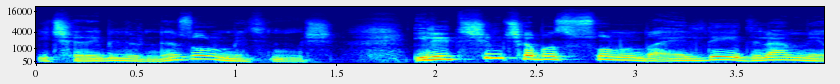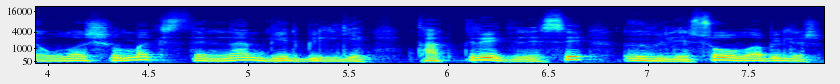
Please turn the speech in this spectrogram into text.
içerebilir. Ne zor metinmiş. İletişim çabası sonunda elde edilen veya ulaşılmak istenilen bir bilgi takdir edilesi, övülesi olabilir.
